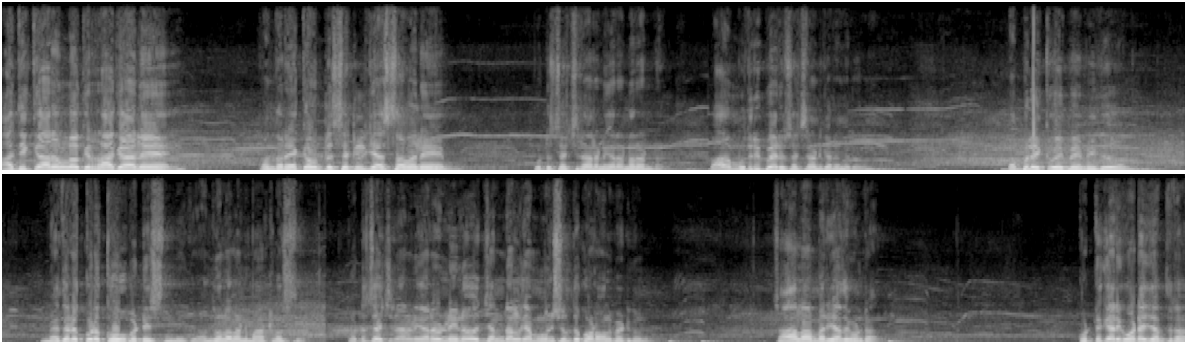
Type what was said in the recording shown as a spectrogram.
అధికారంలోకి రాగానే కొందరు అకౌంట్లు సెటిల్ చేస్తామని పుట్టు సత్యనారాయణ గారు అన్నారంట. బాగా ముదిరిపోయారు సత్యనారాయణ గారు మీరు. డబ్బులు ఎక్కువైపోయాయి మీకు. మెదడుకు కూడా కొవ్వు పట్టేస్తుంది మీకు. అందువల్ల అలాంటి మాటలు వస్తాయి. కొట్టు సత్యనారాయణ గారు నేను జనరల్గా మనుషులతో గొడవలు పెట్టుకుని. చాలా మర్యాదగా ఉంటా. కొట్టు గారికి ఒకటే చెప్తున్నా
